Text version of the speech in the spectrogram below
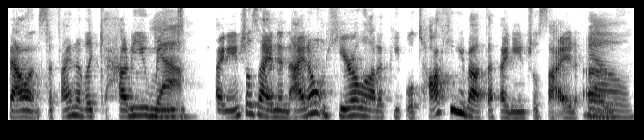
balance to find of like how do you manage yeah. the financial side and i don't hear a lot of people talking about the financial side of No.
